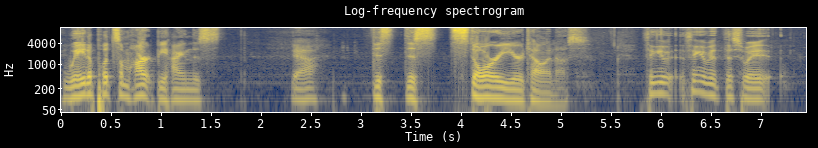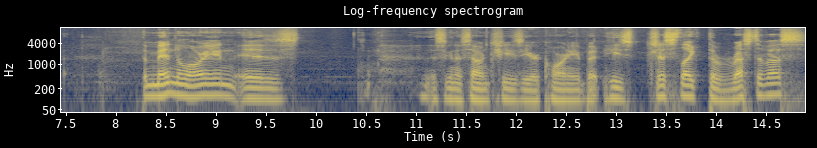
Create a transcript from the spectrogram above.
way to put some heart behind this Yeah. this this story you're telling us. Think of it, think of it this way: the Mandalorian is. This is gonna sound cheesy or corny, but he's just like the rest of us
